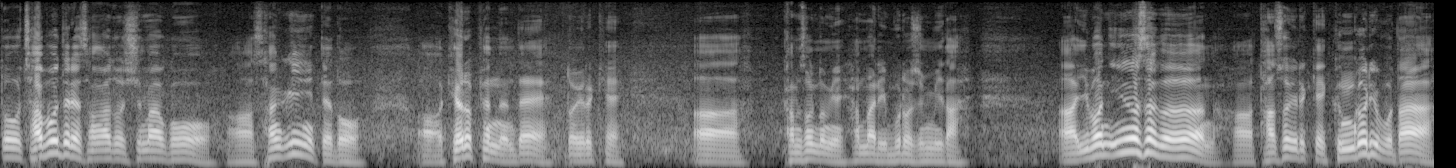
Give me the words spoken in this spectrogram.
또 자보들의 성화도 심하고 어, 상근이 때도 어, 괴롭혔는데 또 이렇게 어, 감성돔이 한 마리 물어줍니다. 아, 이번 이 녀석은 어, 다소 이렇게 근거리보다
